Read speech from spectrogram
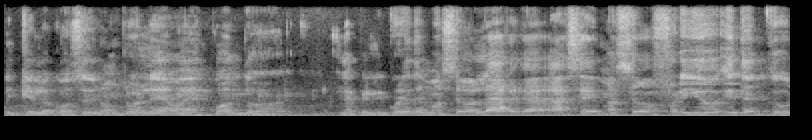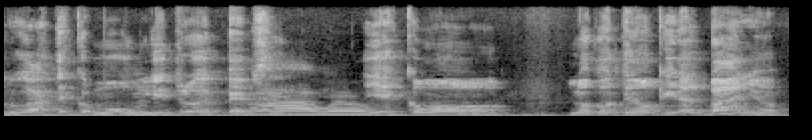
y que lo considero un problema es cuando la película es demasiado larga, hace demasiado frío y te turugaste como un litro de Pepsi. Ah. Y es como, loco, tengo que ir al baño.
